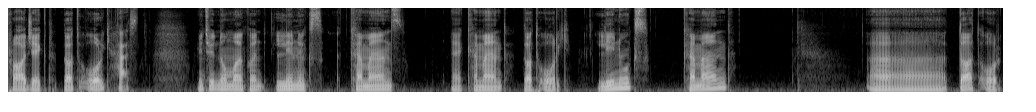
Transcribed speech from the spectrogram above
r-project.org هست. می‌تونید دنبال کنید. linux commands command.org linux command .org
